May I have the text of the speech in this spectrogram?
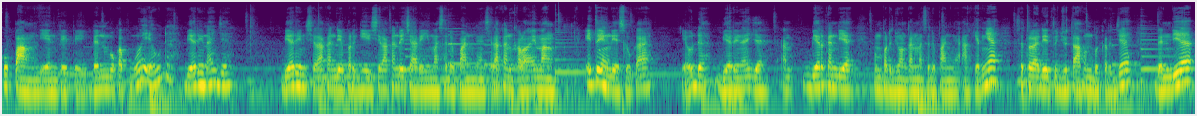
Kupang di NTT dan bokap gue ya udah biarin aja. Biarin silakan dia pergi silakan dia cari masa depannya. Silakan kalau emang itu yang dia suka ya udah biarin aja. Biarkan dia memperjuangkan masa depannya. Akhirnya setelah dia tujuh tahun bekerja dan dia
